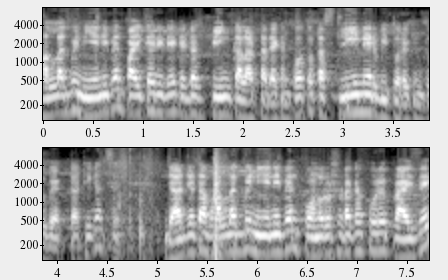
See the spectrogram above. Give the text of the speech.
ভালো লাগবে নিয়ে নেবেন। পাইকারি রেট এটা পিঙ্ক কালারটা দেখেন কতটা স্লিমের ভিতরে কিন্তু ব্যাগটা ঠিক আছে? যার যেটা ভালো লাগবে নিয়ে নেবেন পনেরোশো টাকা করে প্রাইসে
